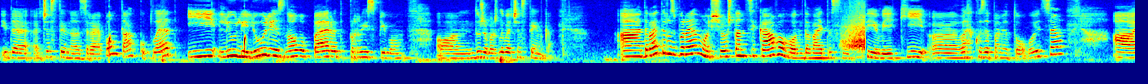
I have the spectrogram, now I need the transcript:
іде частина з репом, так, куплет, і люлі-люлі знову перед приспівом. О, дуже важлива частинка. А давайте розберемо, що ж там цікавого. Давайте слухів, які е, легко запам'ятовуються. А,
